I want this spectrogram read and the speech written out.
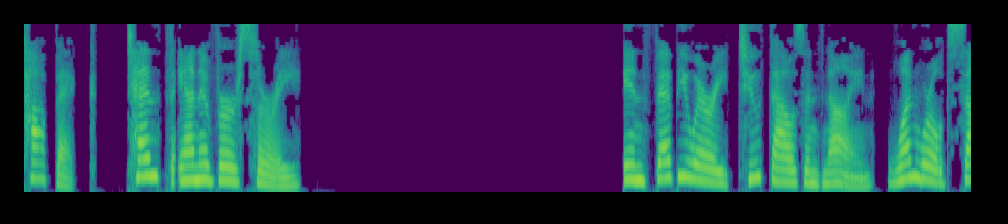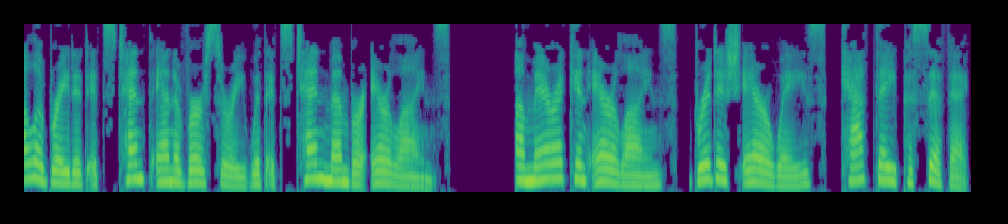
Topic: 10th anniversary. In February 2009, oneworld celebrated its 10th anniversary with its 10-member airlines. American Airlines, British Airways, Cathay Pacific,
